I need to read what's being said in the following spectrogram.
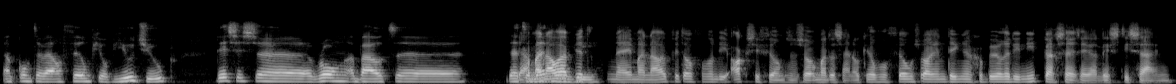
dan komt er wel een filmpje op YouTube. This is uh, wrong about uh, that Ja, maar nou heb je het, nee, maar nou heb je het over van die actiefilms en zo. Maar er zijn ook heel veel films waarin dingen gebeuren die niet per se realistisch zijn.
